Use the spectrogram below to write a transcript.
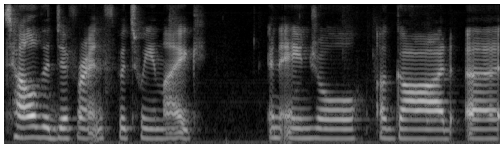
tell the difference between like an angel, a god, a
